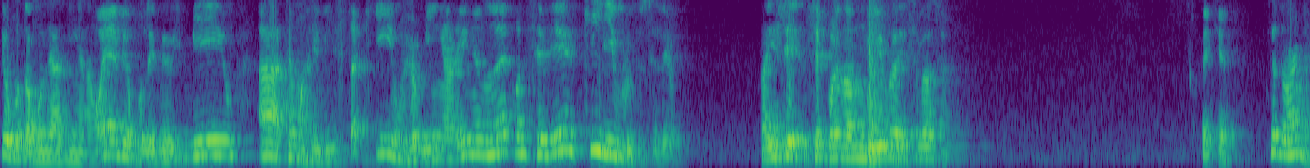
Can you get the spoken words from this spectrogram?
eu vou dar uma olhadinha na web, eu vou ler meu e-mail. Ah, tem uma revista aqui, um joguinho ali, não é? Quando você vê, que livro que você leu? Aí você, põe lá num livro, aí você vai assim, Como é que é? você dorme.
